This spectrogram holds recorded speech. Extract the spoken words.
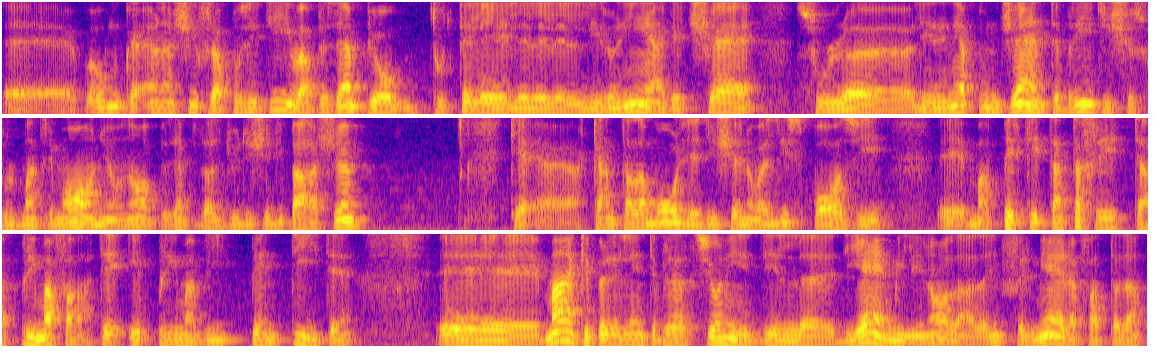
eh, comunque è una cifra positiva, per esempio tutta l'ironia che c'è sull'ironia pungente british sul matrimonio, no? per esempio dal giudice di pace che eh, accanto alla moglie dice ai novelli sposi eh, ma perché tanta fretta, prima fate e prima vi pentite. Eh, ma anche per le interpretazioni del, di Emily, no? la, fatta da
